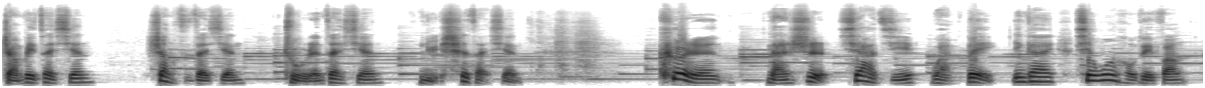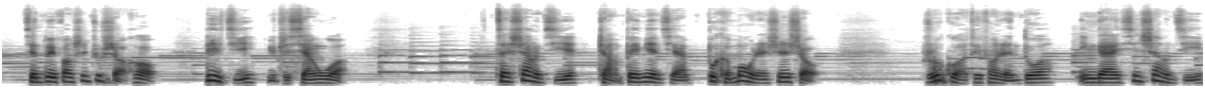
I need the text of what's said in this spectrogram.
长辈在先，上司在先，主人在先，女士在先。客人、男士、下级、晚辈应该先问候对方，见对方伸出手后，立即与之相握。在上级、长辈面前，不可贸然伸手。如果对方人多，应该先上级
